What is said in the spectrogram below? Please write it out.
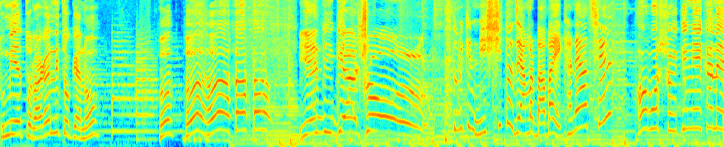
তুমি এত রাগান্বিত কেন। এদিকে আসো। তুমি কি নিশ্চিত যে আমার বাবা এখানে আছে? অবশ্যই তিনি এখানে।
